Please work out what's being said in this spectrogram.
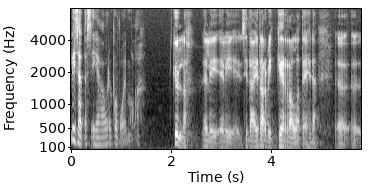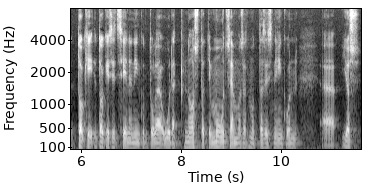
lisätä siihen aurinkovoimalaan. Kyllä, eli, eli sitä ei tarvitse kerralla tehdä. toki toki sitten siinä niin kun tulee uudet nostot ja muut semmoiset, mutta siis niin kun, jos,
